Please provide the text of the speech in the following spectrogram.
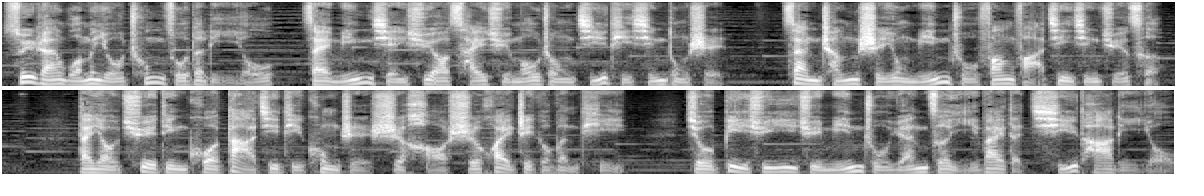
虽然我们有充足的理由在明显需要采取某种集体行动时赞成使用民主方法进行决策，但要确定扩大集体控制是好是坏这个问题，就必须依据民主原则以外的其他理由。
